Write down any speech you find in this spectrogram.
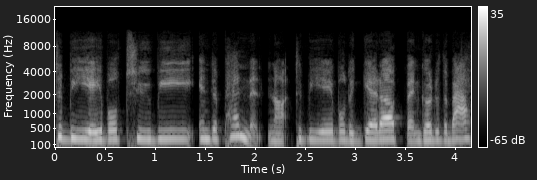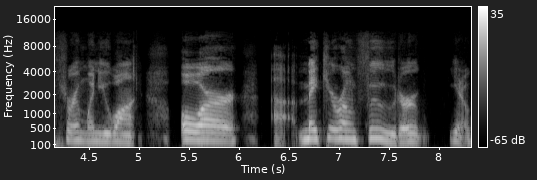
to be able to be independent, not to be able to get up and go to the bathroom when you want, or uh, make your own food, or you know,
